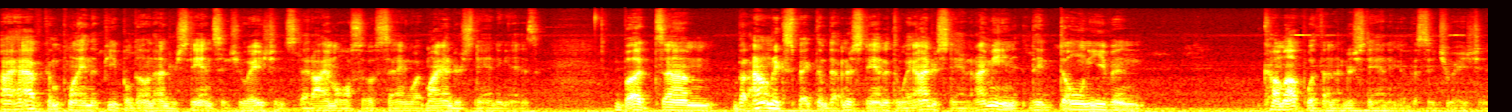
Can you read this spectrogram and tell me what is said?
I have complained that people don't understand situations, that I'm also saying what my understanding is. But, um, but I don't expect them to understand it the way I understand it. I mean, they don't even come up with an understanding of the situation.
